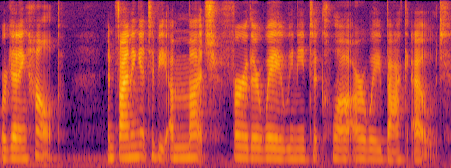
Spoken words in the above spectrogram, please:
or getting help and finding it to be a much further way we need to claw our way back out.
